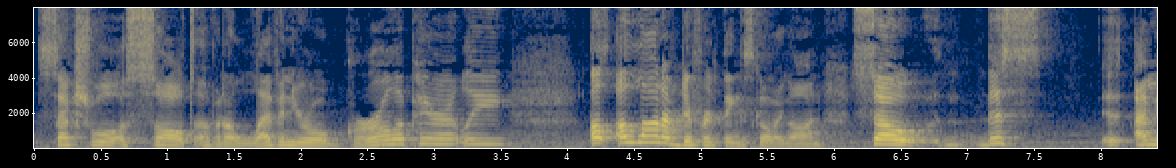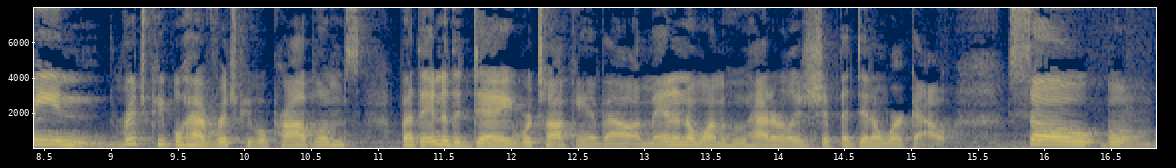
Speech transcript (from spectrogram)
sexual assault of an 11 year old girl, apparently. A, a lot of different things going on. So, this, I mean, rich people have rich people problems, but at the end of the day, we're talking about a man and a woman who had a relationship that didn't work out. So, boom,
